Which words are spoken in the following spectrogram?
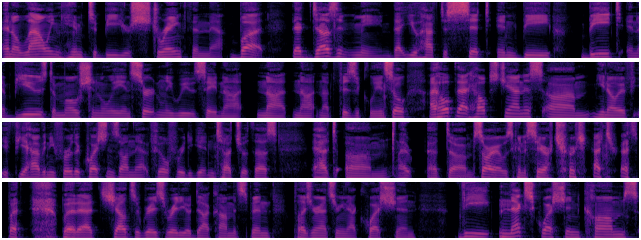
and allowing him to be your strength in that. But that doesn't mean that you have to sit and be beat and abused emotionally, and certainly we would say not not not not physically. And so I hope that helps, Janice. Um, you know, if if you have any further questions on that, feel free to get in touch with us at um, at, at um, sorry, I was going to say our church address, but but at shoutsofgraceradio.com. It's been pleasure answering that question. The next question comes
